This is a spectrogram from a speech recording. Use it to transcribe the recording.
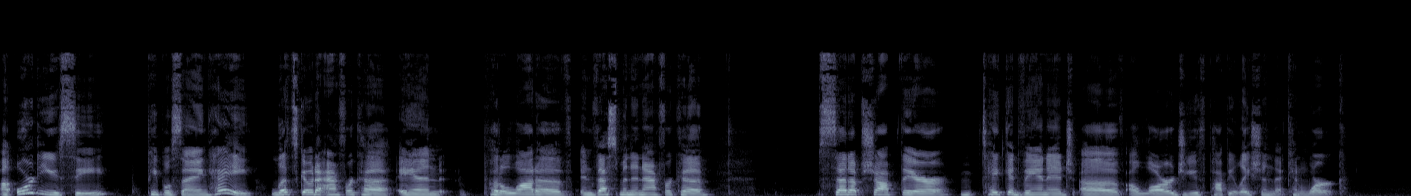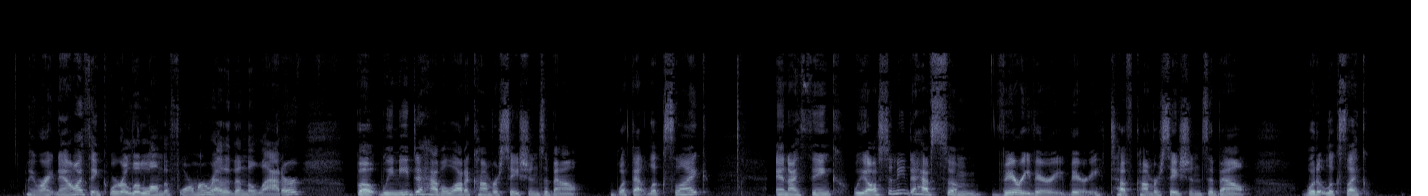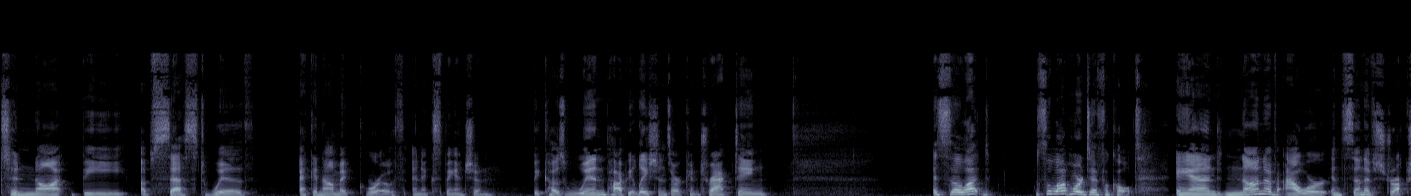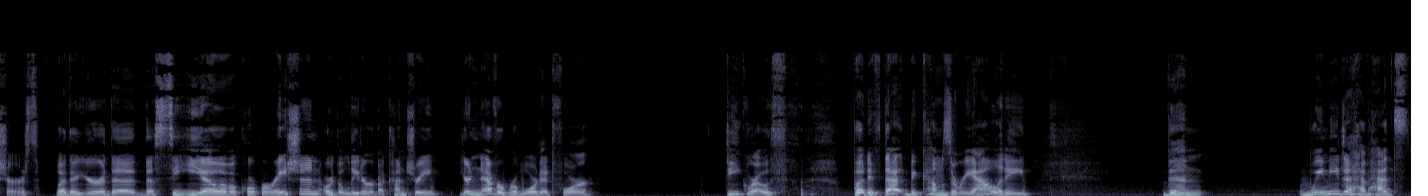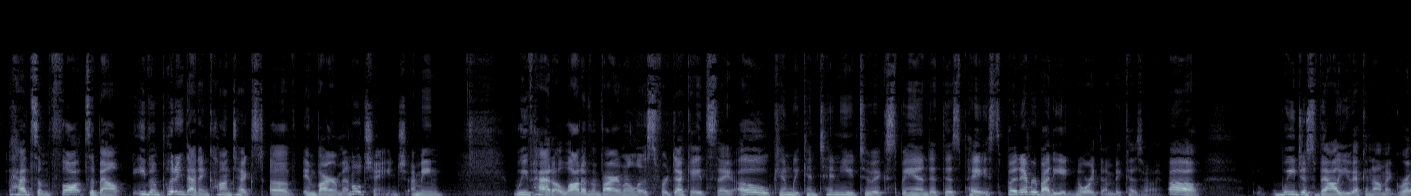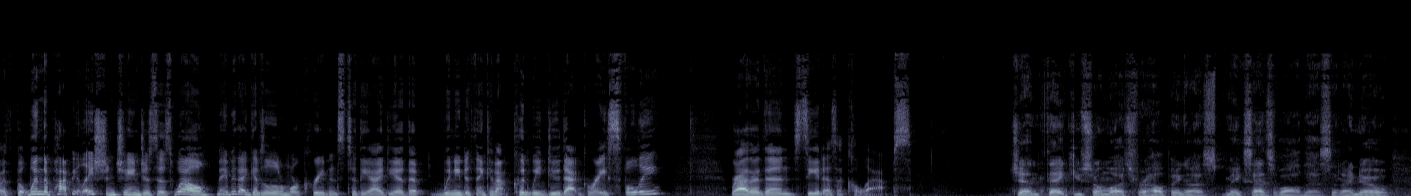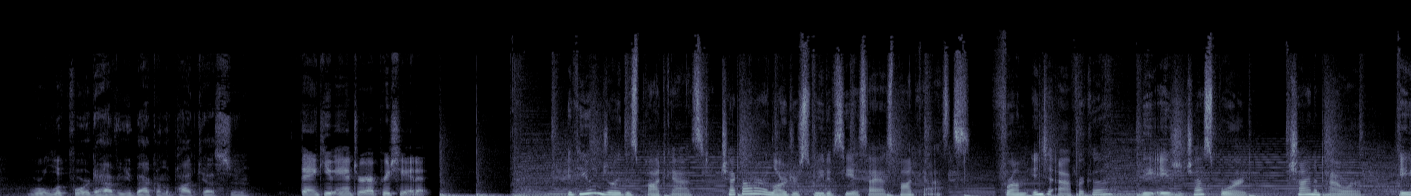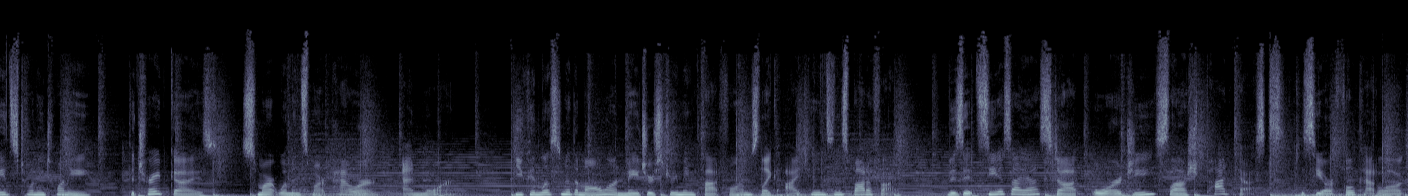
Uh, or do you see people saying, hey, let's go to Africa and put a lot of investment in Africa set up shop there, take advantage of a large youth population that can work. I mean, right now, I think we're a little on the former rather than the latter, but we need to have a lot of conversations about what that looks like. And I think we also need to have some very, very, very tough conversations about what it looks like to not be obsessed with economic growth and expansion. Because when populations are contracting, it's a lot it's a lot more difficult and none of our incentive structures whether you're the the CEO of a corporation or the leader of a country you're never rewarded for degrowth but if that becomes a reality then we need to have had had some thoughts about even putting that in context of environmental change i mean we've had a lot of environmentalists for decades say, oh, can we continue to expand at this pace? But everybody ignored them because they're like, oh, we just value economic growth. But when the population changes as well, maybe that gives a little more credence to the idea that we need to think about could we do that gracefully rather than see it as a collapse. Jen, thank you so much for helping us make sense of all this. And I know we'll look forward to having you back on the podcast soon. Thank you, Andrew. I appreciate it. If you enjoyed this podcast, check out our larger suite of CSIS podcasts from Into Africa, The Asia Chessboard, China Power, AIDS 2020, The Trade Guys, Smart Women, Smart Power, and more. You can listen to them all on major streaming platforms like iTunes and Spotify. Visit csis.org slash podcasts to see our full catalog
